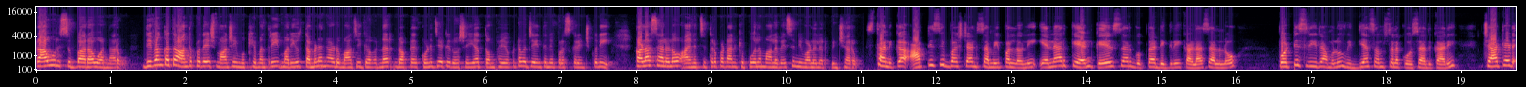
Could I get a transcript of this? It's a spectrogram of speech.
రావూరి సుబ్బారావు అన్నారు. దివంగత ఆంధ్రప్రదేశ్ మాజీ ముఖ్యమంత్రి మరియు తమిళనాడు మాజీ గవర్నర్ డాక్టర్ కొణిజేటి రోషయ్య తొంభై ఒకటవ జయంతిని పురస్కరించుకుని కళాశాలలో ఆయన చిత్రపటానికి పూలమాల వేసి నివాళులర్పించారు. స్థానిక ఆర్టీసీ బస్టాండ్ సమీపంలోని NRK and KSR Gupta degree కళాశాలలో పొట్టి శ్రీరాములు విద్యా సంస్థల కోశాధికారి చార్టర్డ్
